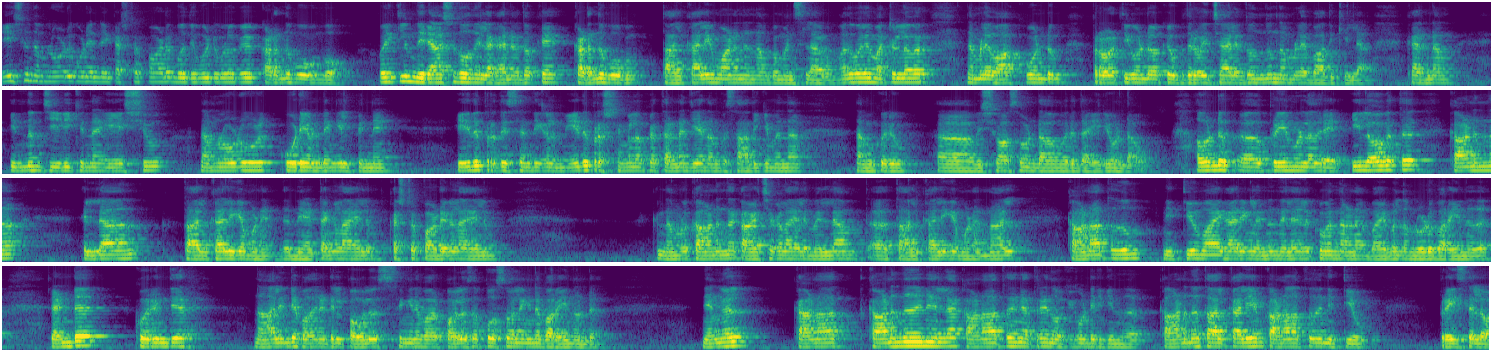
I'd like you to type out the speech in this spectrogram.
യേശു നമ്മളോട് കൂടി എന്റെ കഷ്ടപ്പാട് ബുദ്ധിമുട്ടുകളൊക്കെ കടന്നു പോകുമ്പോൾ ഒരിക്കലും നിരാശ തോന്നില്ല. കാരണം ഇതൊക്കെ കടന്നു പോകും. താൽക്കാലികമാണെന്ന് നമുക്ക് മനസ്സിലാകും. അതുപോലെ മറ്റുള്ളവർ നമ്മളെ വാക്കുകൊണ്ടും പ്രവൃത്തി കൊണ്ടും ഒക്കെ ഉപദ്രവിച്ചാൽ ഇതൊന്നും നമ്മളെ ബാധിക്കില്ല. കാരണം ഇന്നും ജീവിക്കുന്ന യേശു നമ്മളോട് കൂടെ ഉണ്ടെങ്കിൽ പിന്നെ ഏത് പ്രതിസന്ധികളും ഏത് പ്രശ്നങ്ങളൊക്കെ തരണം ചെയ്യാൻ നമുക്ക് സാധിക്കുമെന്ന നമുക്കൊരു വിശ്വാസം ഉണ്ടാവും ഒരു ധൈര്യം ഉണ്ടാവും. അതുകൊണ്ട് പ്രിയമുള്ളവരെ ഈ ലോകത്ത് കാണുന്ന എല്ലാ താൽക്കാലികമാണ്. ഇത് നേട്ടങ്ങളായാലും കഷ്ടപ്പാടുകളായാലും നമ്മൾ കാണുന്ന കാഴ്ചകളായാലും എല്ലാം താൽക്കാലികമാണ്. എന്നാൽ കാണാത്തതും നിത്യവുമായ കാര്യങ്ങൾ എന്ന് നിലനിൽക്കുമെന്നാണ് ബൈബിൾ നമ്മളോട് പറയുന്നത്. രണ്ട് കൊരിന്ത്യർ നാലിന്റെ പതിനെട്ടിൽ പൗലോസ് ഇങ്ങനെ പൗലോസ് അപ്പോസ്തലൻ ഇങ്ങനെ പറയുന്നുണ്ട്. ഞങ്ങൾ കാണാ കാണുന്നതിനല്ല കാണാത്തതിനെ അത്രയും നോക്കിക്കൊണ്ടിരിക്കുന്നത്. കാണുന്നത് താൽക്കാലികം കാണാത്തത് നിത്യവും. Praise the Lord.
